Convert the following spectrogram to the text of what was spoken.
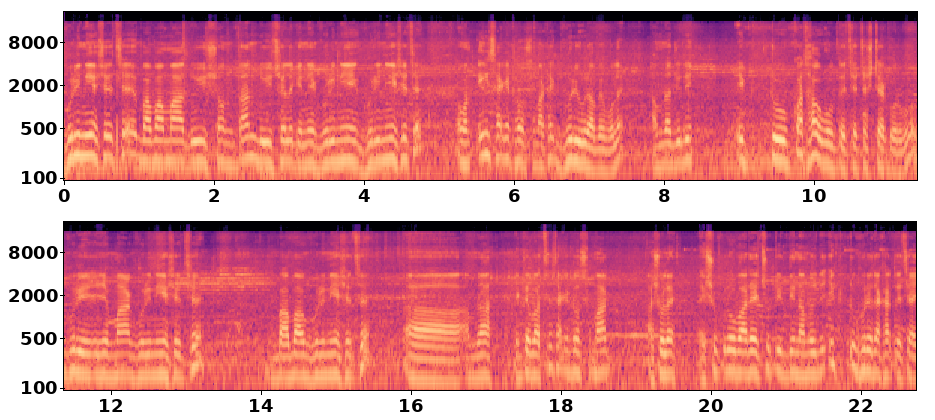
ঘুড়ি নিয়ে এসেছে বাবা মা দুই সন্তান, দুই ছেলেকে নিয়ে ঘুড়ি নিয়ে ঘুড়ি নিয়ে এসেছে। এবং এই সাইকেট হাউস মাঠে ঘুড়ি উড়াবে বলে আমরা যদি একটু কথাও বলতে চেষ্টা করব। ঘুড়ি, এই যে মা ঘুড়ি নিয়ে এসেছে বাবা ঘুরে নিয়ে এসেছে আমরা দেখতে পাচ্ছি সেকেন্ড হাউস মাঠ। আসলে এই শুক্রবারে ছুটির দিন আমরা যদি একটু ঘুরে দেখাতে চাই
